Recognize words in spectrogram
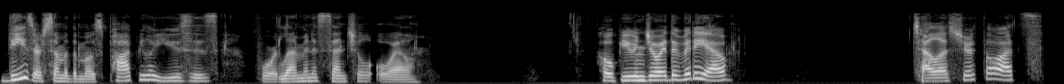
These are some of the most popular uses for lemon essential oil. Hope you enjoyed the video. Tell us your thoughts.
